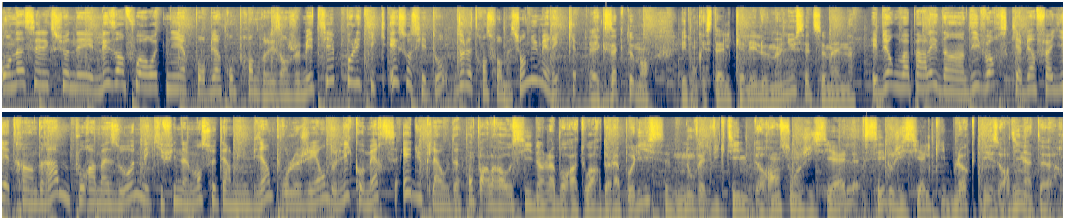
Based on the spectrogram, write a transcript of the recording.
On a sélectionné les infos à retenir pour bien comprendre les enjeux métiers, politiques et sociétaux de la transformation numérique. Exactement. Et donc Estelle, quel est le menu cette semaine? Eh bien, on va parler d'un divorce qui a bien failli être un drame pour Amazon, mais qui finalement se termine bien pour le géant de l'e-commerce et du cloud. On parlera aussi d'un laboratoire de la police, nouvelle victime de rançon logiciel, ces logiciels qui bloquent des ordinateurs.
